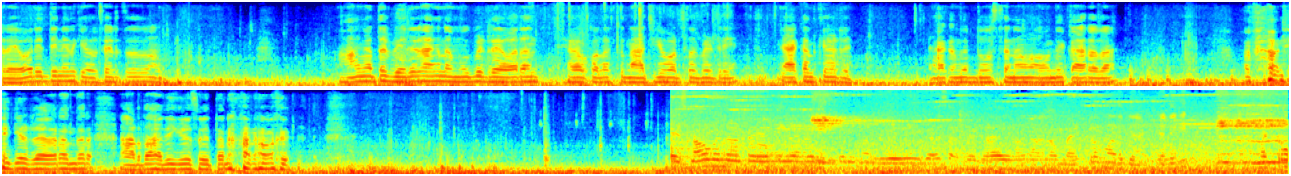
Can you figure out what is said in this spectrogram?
ಡ್ರೈವರ್ ಇದ್ದಿ ನಿನ್ ಕೆಲಸ ಇರ್ತದ? ಹಂಗಂತ ಬೇರೆ ಹಂಗೆ ನಮಗೆ ಭೀ ಡ್ರೈವರ್ ಅಂತ ಹೇಳ್ಕೊಳಕ್ ನಾಚಿಕೆ ಬರ್ತದೆ ಬಿಡ್ರಿ. ಯಾಕಂತ ಕೇಳ್ರಿ. ಯಾಕಂದ್ರೆ ದೋಸ್ತ ನಾವು ಅವನದೇ ಕಾರ್ ಅದ. ಮತ್ತು ಅವನಿಗೆ ಡ್ರೈವರ್ ಅಂದ್ರೆ ಅರ್ಧ ಹದಿಗೆ ಇಳಿಸೋಯ್ತಾನ ನಮಗೆ. ನಾವು ಬಂದ ನಾನು ಮೆಟ್ರೋ ಮಾಡಿದೆ ಎಲ್ಲಿಗೆ ಮೆಟ್ರೋ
